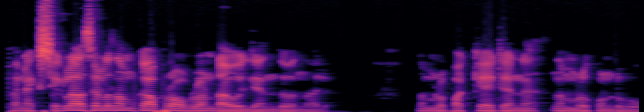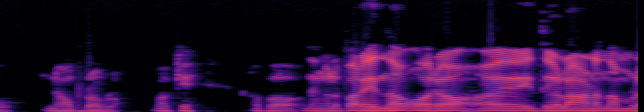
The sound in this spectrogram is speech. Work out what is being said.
ഇപ്പോൾ നെക്സ്റ്റ് ക്ലാസ്സുകൾ നമുക്ക് ആ പ്രോബ്ലം ഉണ്ടാവില്ല എന്ത് വന്നാലും നമ്മൾ പക്കയായിട്ട് തന്നെ നമ്മൾ കൊണ്ടുപോകും. നോ പ്രോബ്ലം ഓക്കെ അപ്പോൾ നിങ്ങൾ പറയുന്ന ഓരോ ഇതുകളാണ് നമ്മൾ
